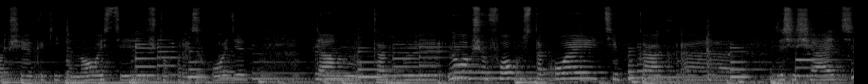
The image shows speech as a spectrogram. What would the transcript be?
вообще какие-то новости, что происходит. Там как бы, ну, в общем, фокус такой, типа как защищать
